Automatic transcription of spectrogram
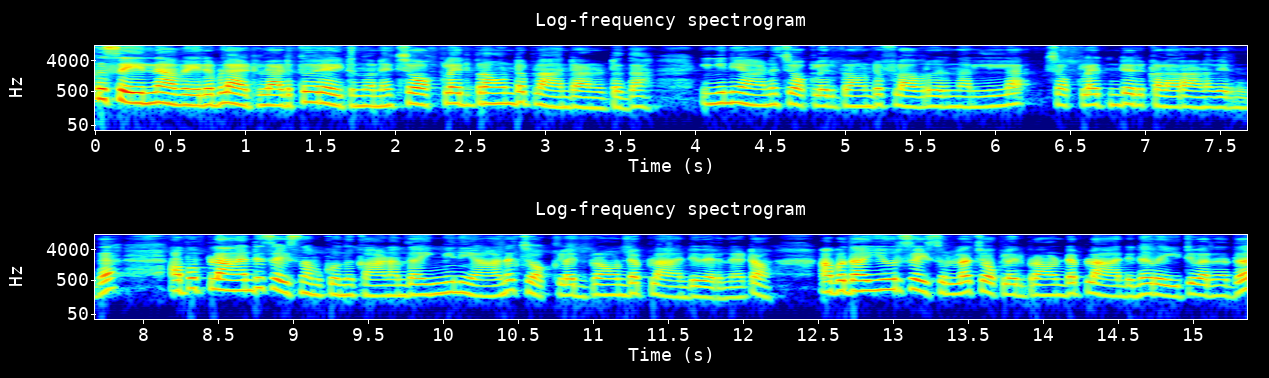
നമുക്ക് സെയിലിന് അവൈലബിൾ ആയിട്ടുള്ള അടുത്തൊരു ഐറ്റം എന്ന് പറഞ്ഞാൽ ചോക്ലേറ്റ് ബ്രൗണിന്റെ പ്ലാന്റ് ആണ് കേട്ടോ ദാ. ഇങ്ങനെയാണ് ചോക്ലേറ്റ് ബ്രൗണിന്റെ ഫ്ലവർ വരുന്നത്. നല്ല ചോക്ലേറ്റിന്റെ ഒരു കളറാണ് വരുന്നത്. അപ്പോൾ പ്ലാന്റ് സൈസ് നമുക്കൊന്ന് കാണാം. ദാ ഇങ്ങനെയാണ് ചോക്ലേറ്റ് ബ്രൗണിന്റെ പ്ലാന്റ് വരുന്നത് കേട്ടോ അപ്പോൾ ദാ ഈ ഒരു സൈസുള്ള ചോക്ലേറ്റ് ബ്രൗണിന്റെ പ്ലാന്റിന് റേറ്റ് വരുന്നത്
